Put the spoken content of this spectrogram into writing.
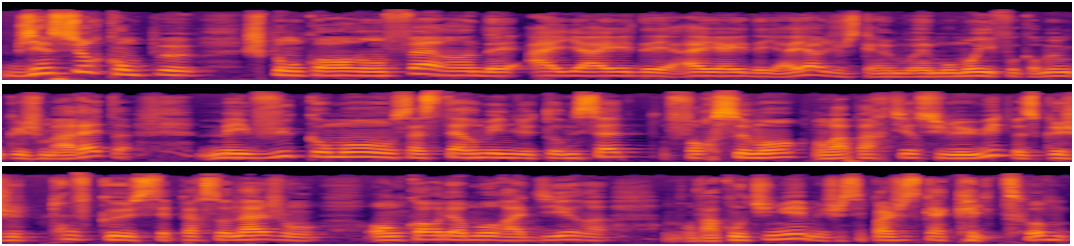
Bien sûr qu'on peut, je peux encore en faire hein, des aïe aïe, des aïe aïe, des aïe jusqu'à un moment il faut quand même que je m'arrête. Mais vu comment ça se termine le tome 7, forcément on va partir sur le 8 parce que je trouve que ces personnages ont, encore leur mot à dire. On va continuer mais je sais pas jusqu'à quel tome.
